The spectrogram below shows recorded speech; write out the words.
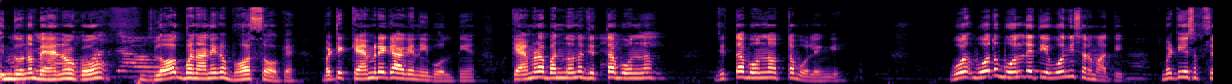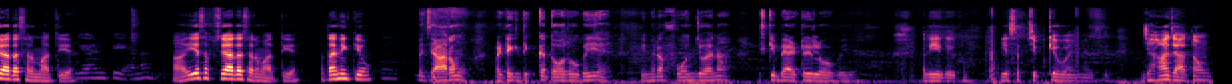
इन दोनों बहनों को ब्लॉग बनाने का बहुत शौक है बट ये कैमरे के आगे नहीं बोलती हैं। कैमरा बंद हो ना जितना बोलना जितना बोलना उतना बोलेंगी। वो वो तो बोल देती है वो नहीं शर्माती बट ये सबसे ज़्यादा शर्माती है। हाँ ये सबसे ज़्यादा शर्माती है। पता नहीं क्यों। मैं जा रहा हूँ बट एक दिक्कत और हो गई है। ये मेरा फ़ोन जो है ना इसकी बैटरी लो हो गई है। और ये देखो ये सब चिपके हुए हैं मेरे से। जहाँ जाता हूँ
